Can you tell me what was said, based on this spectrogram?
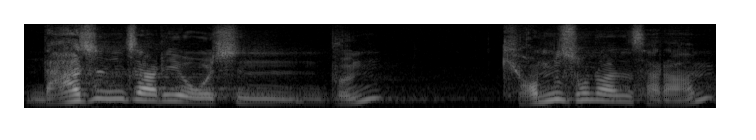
낮은 자리에 오신 분, 겸손한 사람,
